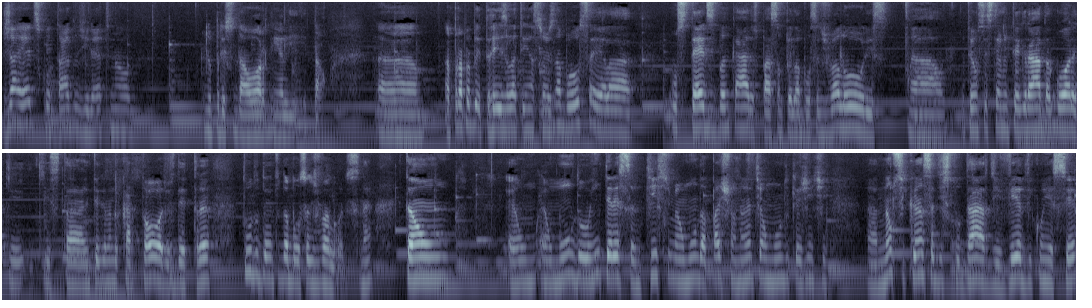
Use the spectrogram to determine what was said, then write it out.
já é descontado direto no, no preço da ordem ali e tal. Uh, a própria B3 ela tem ações na bolsa, ela, os TEDs bancários passam pela bolsa de valores. Uh, tem um sistema integrado agora que, que está integrando cartórios, Detran, tudo dentro da bolsa de valores, né? Então é um, é um mundo interessantíssimo, é um mundo apaixonante, é um mundo que a gente uh, não se cansa de estudar, de ver, de conhecer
